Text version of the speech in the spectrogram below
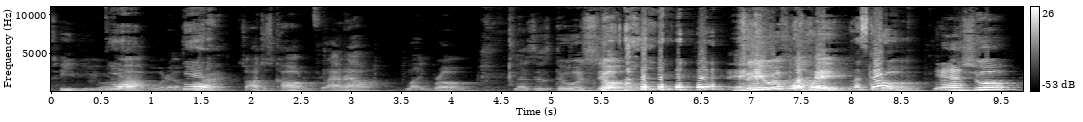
TV or Yeah. live or whatever. Yeah. Right. So I just called him flat out, like, bro, let's just do a show. and he was like, Let's go. Bro, Yeah. You sure?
